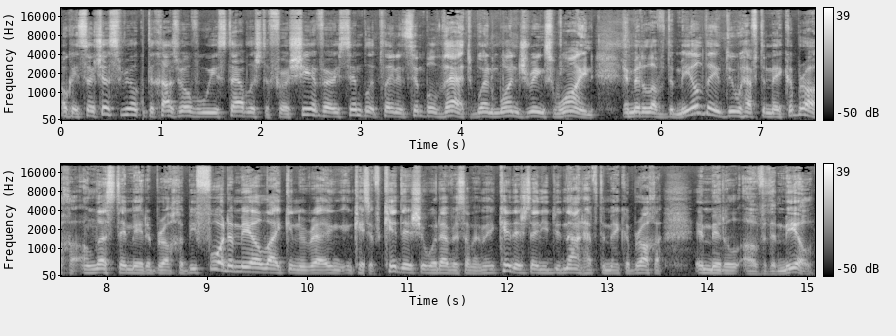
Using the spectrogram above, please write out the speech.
Okay, so just real the chazar we established the first shia, very simple, plain and simple, that when one drinks wine in the middle of the meal, they do have to make a bracha, unless they made a bracha before the meal, like in, in case of kiddush or whatever, somebody made kiddush, then you do not have to make a bracha in middle of the meal.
